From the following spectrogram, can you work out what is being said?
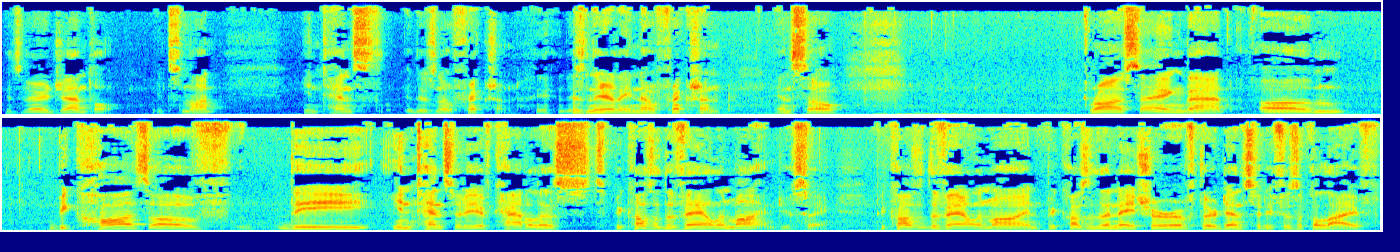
It's very gentle. It's not intense. There's no friction. there's nearly no friction. And so Ra is saying that um, because of the intensity of catalyst, because of the veil in mind, you see, because of the veil in mind, because of the nature of third density physical life,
